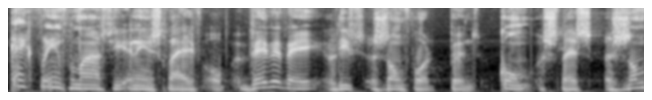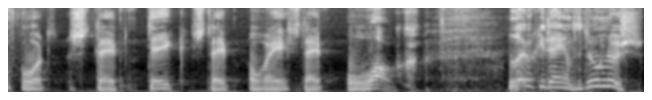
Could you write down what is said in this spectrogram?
Kijk voor informatie en inschrijven op www.liefszandvoort.com slash zandvoort take away walk Leuk idee om te doen, Luus.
